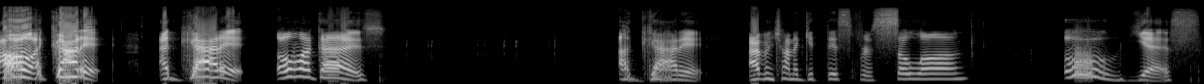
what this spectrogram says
Oh, I got it! I got it! Oh my gosh. I got it. I've been trying to get this for so long. Oh, yes.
